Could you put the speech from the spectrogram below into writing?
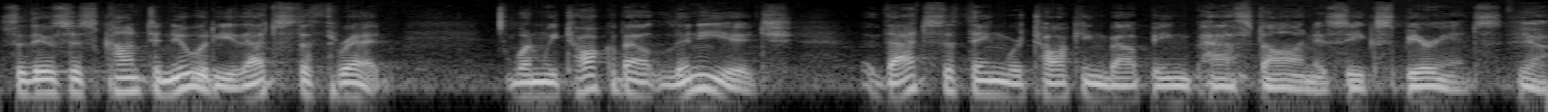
So there's this continuity. That's the thread. When we talk about lineage, that's the thing we're talking about being passed on is the experience. Yeah.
